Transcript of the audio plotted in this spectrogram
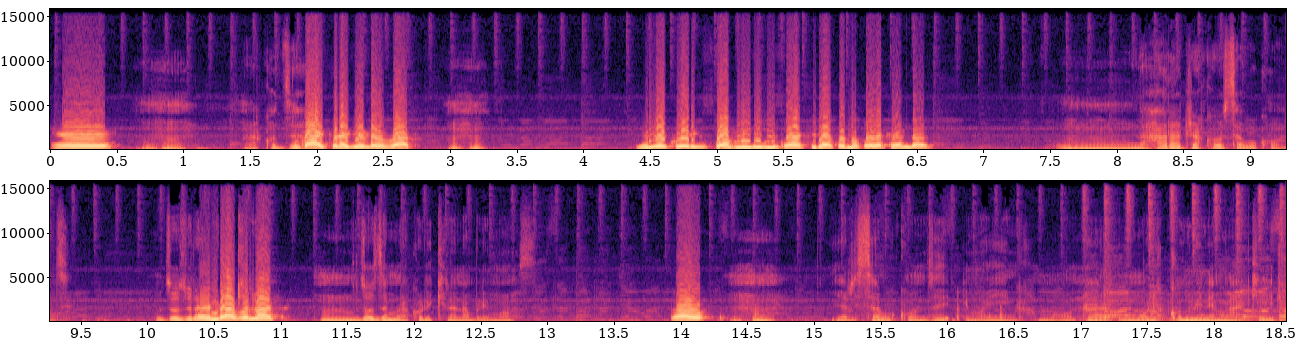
eh. Mhm, murakoze nagira ngo baba Mhm. Nyene kubera iki kwa muri mutasira ko no kwa gatandatu naharaja ko sabukunze. Uzoze Eh, ndabona urakurikirana Mm, uzoze murakurikirana buri munsi. Mhm. yari sabukunze imuyinga mu ntara muri komine umura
